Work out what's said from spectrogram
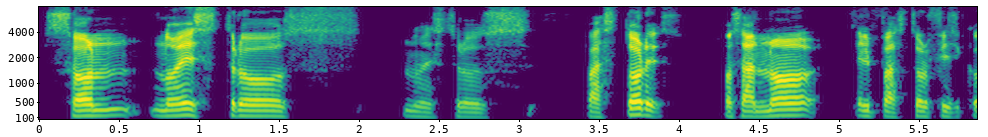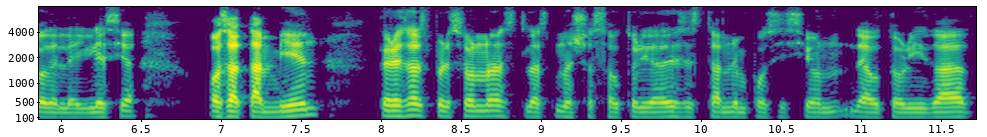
son nuestros nuestros pastores, o sea, no el pastor físico de la iglesia, o sea, también, pero esas personas, las, nuestras autoridades están en posición de autoridad,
